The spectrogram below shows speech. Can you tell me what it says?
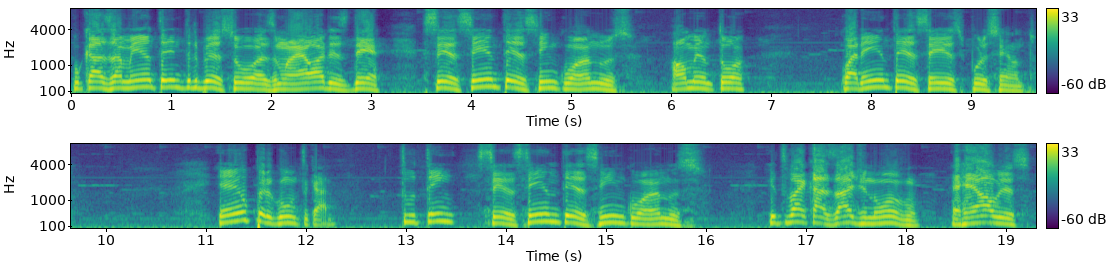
o casamento entre pessoas maiores de 65 anos aumentou 46%. E aí eu pergunto, cara, tu tem 65 anos e tu vai casar de novo? É real isso?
